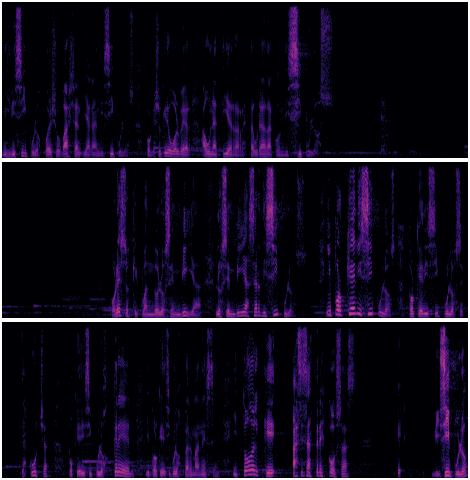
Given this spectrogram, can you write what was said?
mis discípulos, por ello vayan y hagan discípulos, porque yo quiero volver a una tierra restaurada con discípulos. Por eso es que cuando los envía, los envía a ser discípulos. ¿Y por qué discípulos? Porque discípulos escuchan, porque discípulos creen y porque discípulos permanecen. Y todo el que hace esas tres cosas, eh, discípulo,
